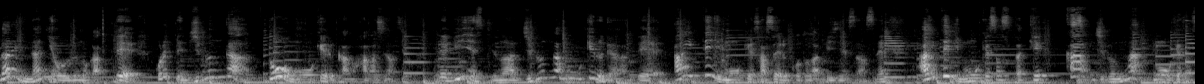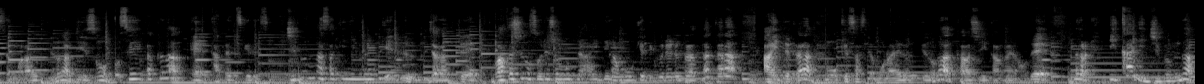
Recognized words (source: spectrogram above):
誰に何を売るのかって、これって自分がどう儲けるかの話なんですよ。で、ビジネスっていうのは自分が儲けるではなくて、相手に儲けさせることがビジネスなんですね。相手に儲けさせた結果、自分が儲けさせてもらうっていうのがビジネスの正確な、え、立て付けです。自分が先に儲けるんじゃなくて、私のソリューションを持って相手が儲けてくれるから、だから相手から儲けさせてもらえるっていうのが正しい考えなので、だからいかに自分が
